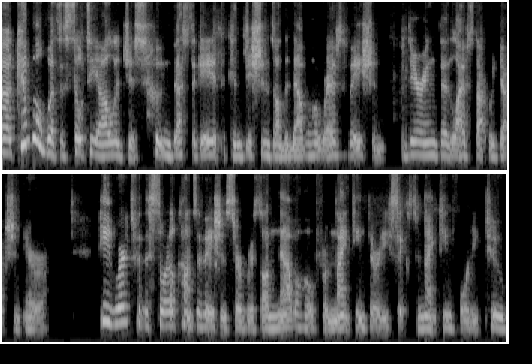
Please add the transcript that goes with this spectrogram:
uh, Kimball was a sociologist who investigated the conditions on the Navajo reservation during the livestock reduction era. He worked for the Soil Conservation Service on Navajo from 1936 to 1942.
